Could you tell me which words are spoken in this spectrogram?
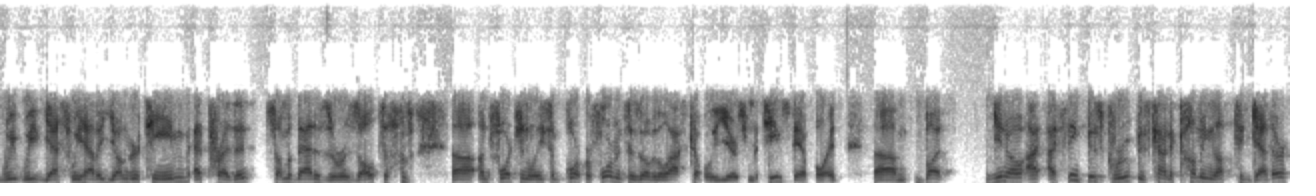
we, we yes we have a younger team at present. Some of that is a result of, uh, unfortunately, some poor performances over the last couple of years from a team standpoint. Um, but you know, I, I think this group is kind of coming up together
